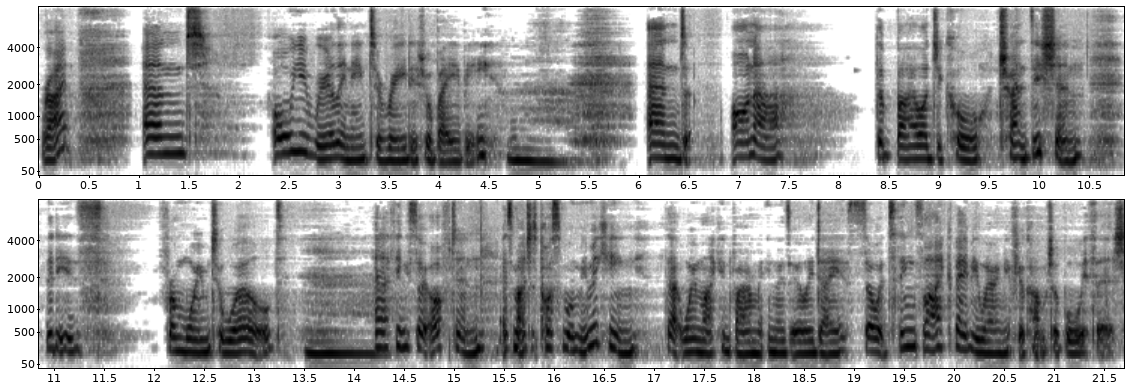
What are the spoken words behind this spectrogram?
right? And all you really need to read is your baby and honor the biological transition that is from womb to world. And I think so often, as much as possible, mimicking that womb like environment in those early days. So it's things like baby wearing if you're comfortable with it,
